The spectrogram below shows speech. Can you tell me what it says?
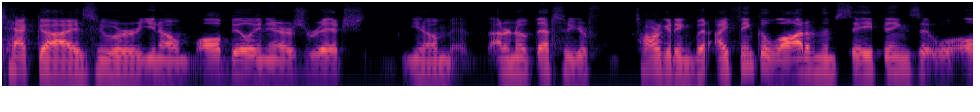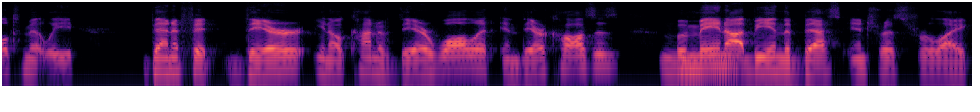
tech guys who are, you know, all billionaires rich, you know, I don't know if that's who you're targeting, but I think a lot of them say things that will ultimately benefit their, you know, kind of their wallet and their causes, mm-hmm. but may mm-hmm. not be in the best interest for like,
